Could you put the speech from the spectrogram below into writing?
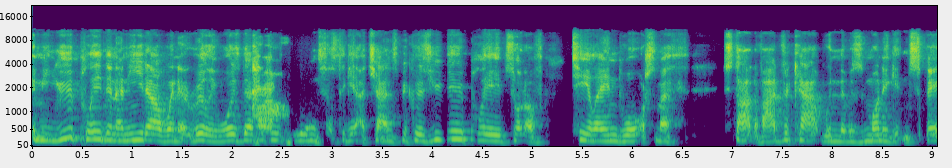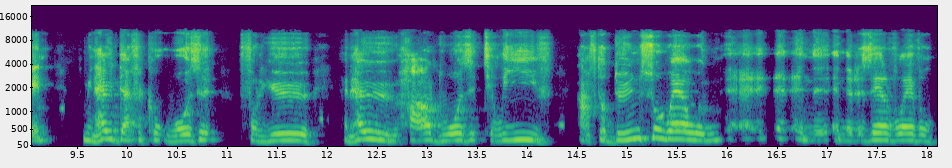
I mean, you played in an era when it really was difficult for youngsters to get a chance because you played sort of tail end Walter Smith start of Advocaat when there was money getting spent. I mean, how difficult was it for you, and how hard was it to leave after doing so well in, in the in the reserve level?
